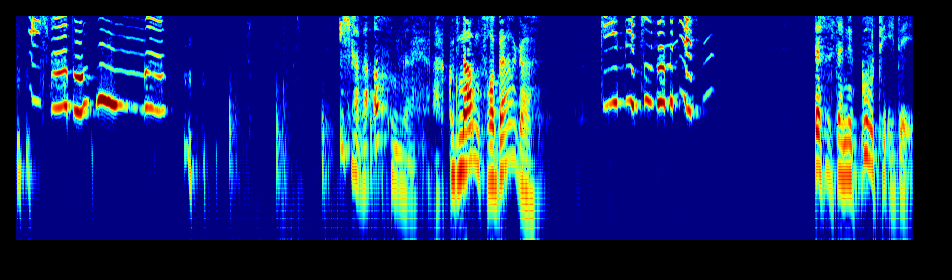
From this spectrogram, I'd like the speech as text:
Ich Ich habe auch Hunger. Ach, guten Abend, Frau Berger. Gehen wir zusammen essen? Das ist eine gute Idee.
